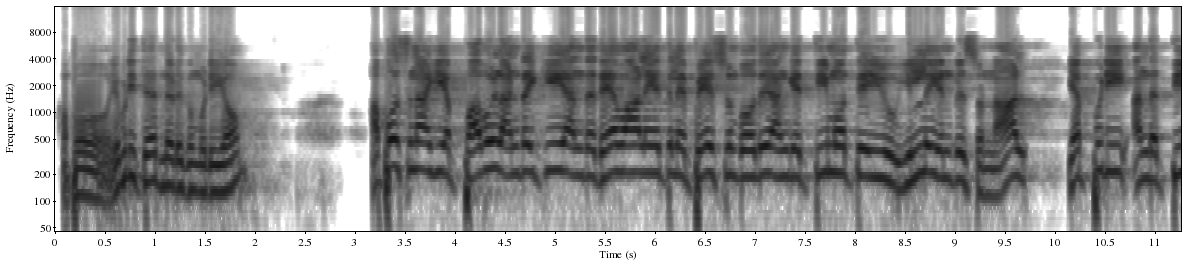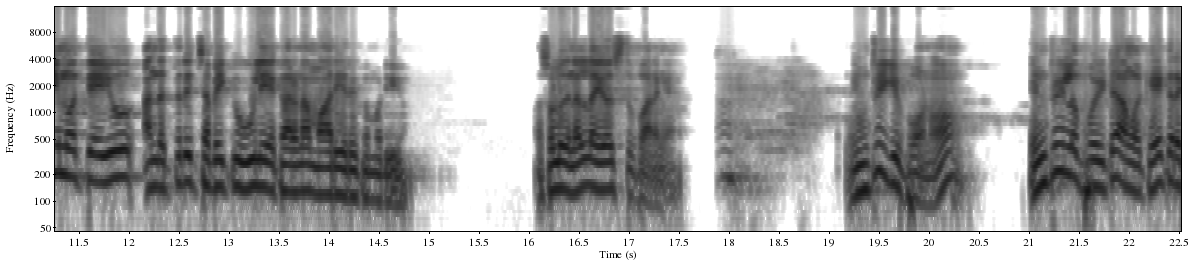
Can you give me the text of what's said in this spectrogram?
அப்போ எப்படி தேர்ந்தெடுக்க முடியும்? அப்போசனாகிய பவுல் அன்றைக்கு அந்த தேவாலயத்தில் பேசும்போது அங்கே தீமோத்தேயு இல்லை என்று சொன்னால் எப்படி அந்த தீமோத்தேயு அந்த திருச்சபைக்கு ஊழியக்காரனா மாறி இருக்க முடியும்? சொல்லுவது நல்லா யோசித்து பாருங்க. இன்ட்ரிக்கு போனோம். இன்ட்ரியில் போயிட்டு அவங்க கேட்குற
